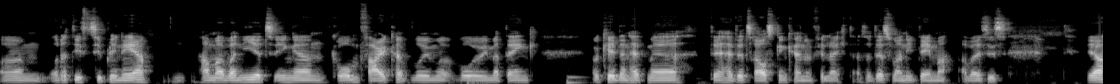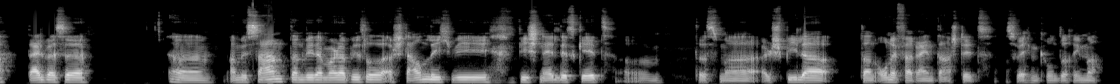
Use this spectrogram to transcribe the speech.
Ähm, oder disziplinär. Haben aber nie jetzt irgendeinen groben Fall gehabt, wo ich mir, wo ich mir denke, okay, dann hätte man, der hätte jetzt rausgehen können vielleicht. Also das war nie Thema. Aber es ist, ja, teilweise äh, amüsant, dann wieder mal ein bisschen erstaunlich, wie, wie schnell das geht, äh, dass man als Spieler dann ohne Verein dasteht, aus welchem Grund auch immer.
